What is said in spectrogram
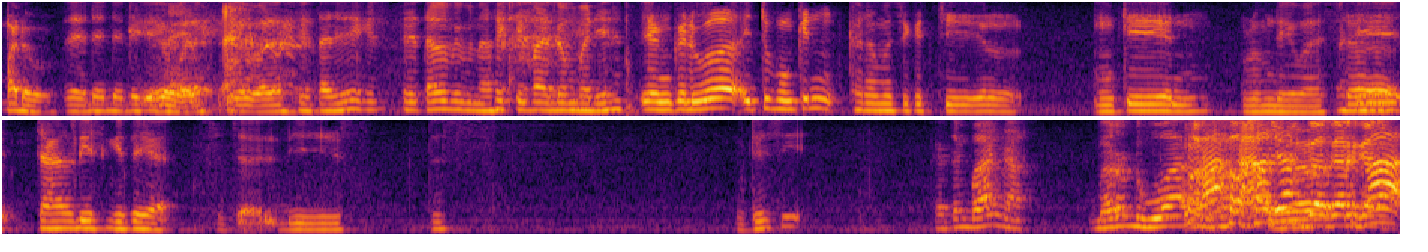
Waduh. Deh deh deh Iya boleh, iya boleh. cerita dia cerita lebih menarik daripada domba dia. Yang kedua itu mungkin karena masih kecil, mungkin belum dewasa, masih childish gitu ya? Secadis, terus udah sih. katanya banyak. Baru dua. Ah, satu juga gara-gara Ah,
